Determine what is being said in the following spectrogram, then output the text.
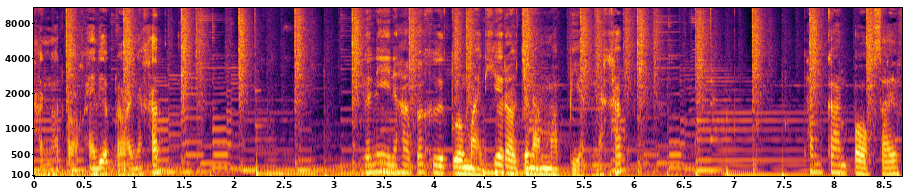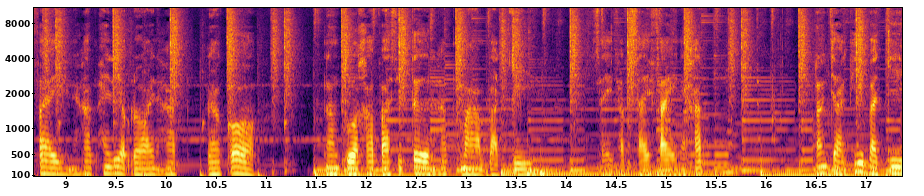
ขันน็อตออกให้เรียบร้อยนะครับ และนี่นะครับก็คือตัวใหม่ที่เราจะนำมาเปลี่ยนนะครับทำการปอกสายไฟนะครับให้เรียบร้อยนะครับ แล้วก็นำตัวคาปาซิเตอร์นะครับมาบัดกีใส่กับสายไฟนะครับ หลังจากที่บัดกี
